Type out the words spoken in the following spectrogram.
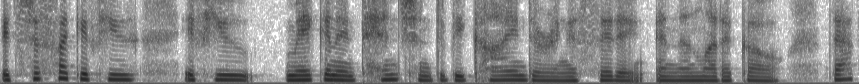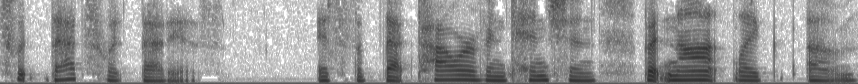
it's just like if you if you make an intention to be kind during a sitting and then let it go. That's what that's what that is. It's the that power of intention, but not like um,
